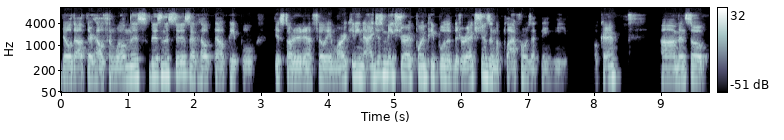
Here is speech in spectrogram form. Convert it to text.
build out their health and wellness businesses. I've helped out people get started in affiliate marketing. I just make sure I point people to the directions and the platforms that they need. Okay, um, and so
